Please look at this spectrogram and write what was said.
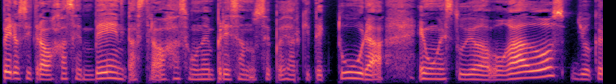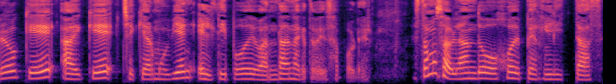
Pero si trabajas en ventas, trabajas en una empresa, no sé, pues de arquitectura, en un estudio de abogados, yo creo que hay que chequear muy bien el tipo de bandana que te vayas a poner. Estamos hablando, ojo, de perlitas,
